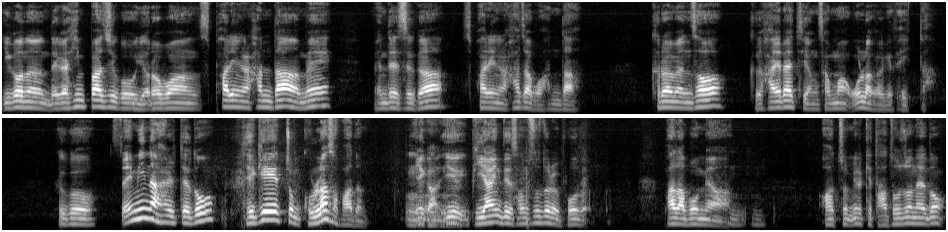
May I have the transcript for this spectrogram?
이거는 내가 힘 빠지고 여러 번 스파링을 한 다음에 멘데스가 스파링을 하자고 한다. 그러면서 그 하이라이트 영상만 올라가게 돼 있다. 그리고 세미나 할 때도 되게 좀 골라서 받음. 음, 얘가 음, 이 비하인드 선수들을 보, 받아보면. 어, 좀 이렇게 다 도전해도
